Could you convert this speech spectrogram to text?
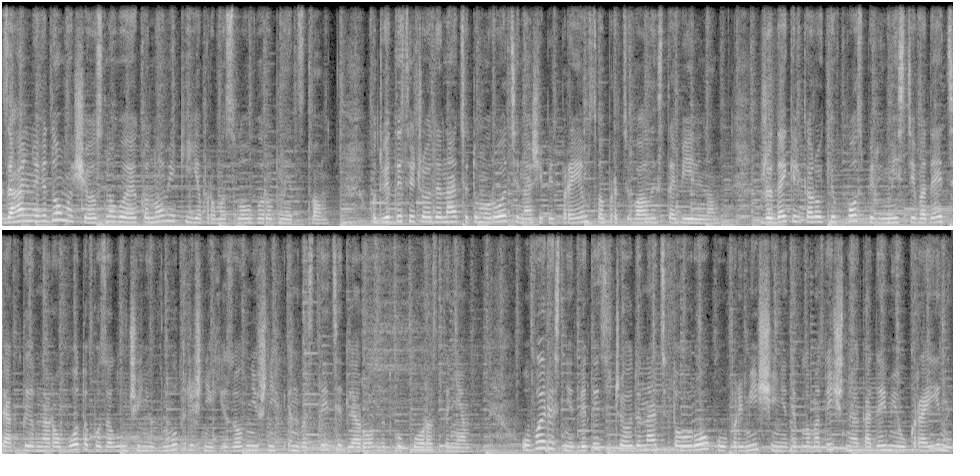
Загальновідомо, що основою економіки є промислове виробництво. У 2011 році наші підприємства працювали стабільно. Вже декілька років поспіль в місті ведеться активна робота по залученню внутрішніх і зовнішніх інвестицій для розвитку Коростеня. У вересні 2011 року у приміщенні Дипломатичної академії України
